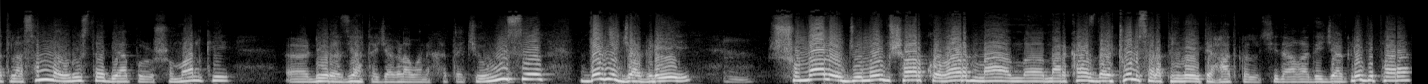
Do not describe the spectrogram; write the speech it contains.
اتلسم نه وروسته بیا په شمال کې ډیره زیاته جګړه ونښته چې اوس دغه جګړې شمال او جنوب شرق او غرب مرکز د ټول سره په یوه اتحاد کړل چې دغه د جګړې لپاره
